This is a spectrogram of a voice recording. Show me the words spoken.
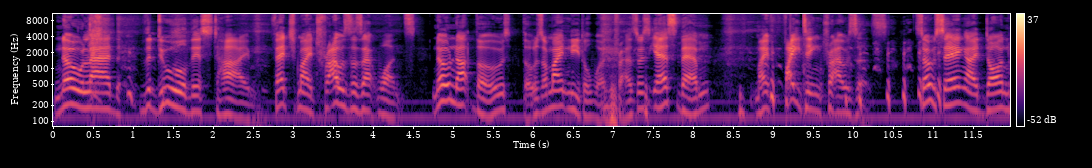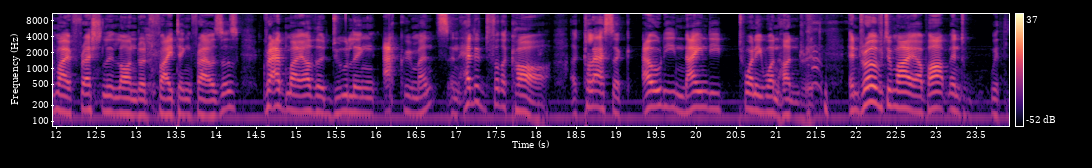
No, lad, the duel this time. Fetch my trousers at once. No, not those. Those are my needlework trousers. Yes, them. My fighting trousers. So saying, I donned my freshly laundered fighting trousers, grabbed my other dueling accoutrements, and headed for the car, a classic Audi 90 2100, and drove to my apartment with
